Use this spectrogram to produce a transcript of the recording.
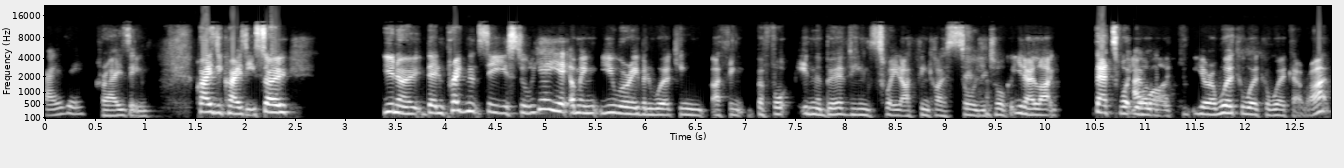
crazy. Crazy, crazy, crazy. So, you know, then pregnancy, you're still, yeah, yeah. I mean, you were even working, I think, before in the birthing suite. I think I saw you talk, you know, like that's what you're like. You're a worker, worker, worker, right?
